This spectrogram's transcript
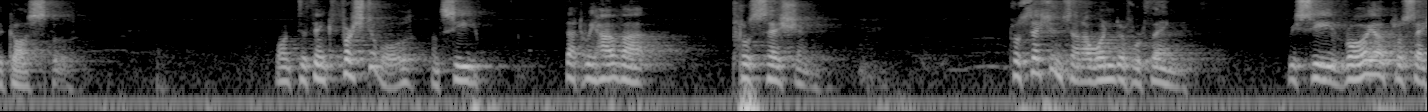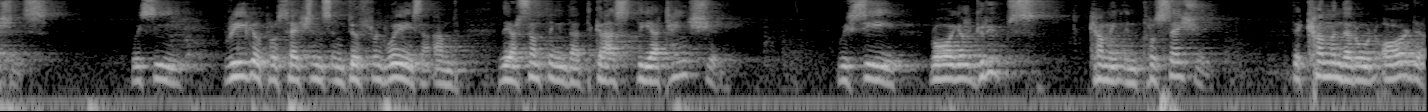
the gospel. Want to think first of all and see that we have a procession. Processions are a wonderful thing. We see royal processions, we see regal processions in different ways, and they are something that grasp the attention. We see royal groups coming in procession. They come in their own order.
